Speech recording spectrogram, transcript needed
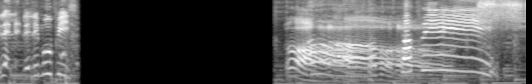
les, les, les Oh. Ah. Papy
